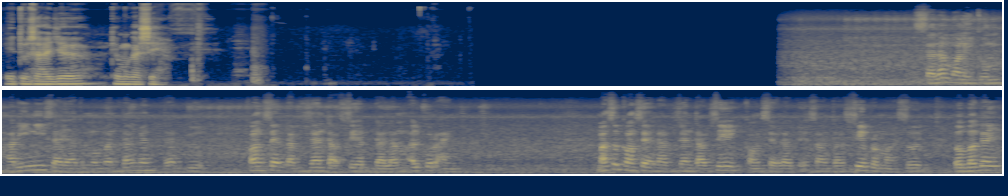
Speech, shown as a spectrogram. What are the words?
Itu sahaja. Terima kasih. Assalamualaikum. Hari ini saya akan membentangkan tajuk konsep lapisan tafsir dalam Al-Quran. Masuk konsep lapisan tafsir, konsep lapisan tafsir bermaksud berbagai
